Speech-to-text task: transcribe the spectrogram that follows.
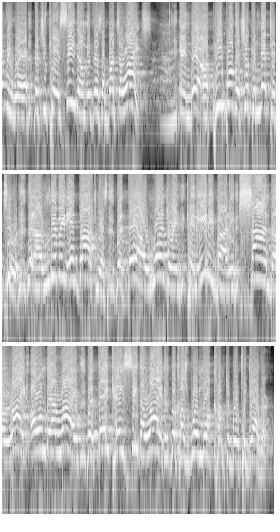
everywhere, but you can't see them if there's a bunch of lights. And there are people that you're connected to that are living in darkness, but they are wondering, can anybody shine the light on their life? But they can't see the light because we're more comfortable together.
